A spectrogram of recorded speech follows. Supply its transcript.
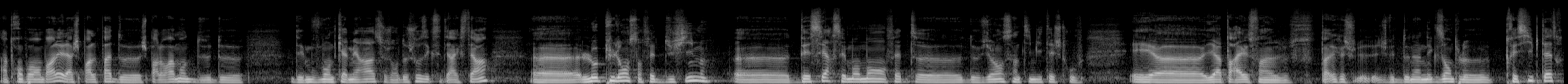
à proprement parler, là, je parle pas de, je parle vraiment de, de des mouvements de caméra, ce genre de choses, etc., etc. Euh, L'opulence en fait du film euh, dessert ces moments en fait euh, de violence, intimité, je trouve. Et il y a pareil, enfin, je vais te donner un exemple précis peut-être.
